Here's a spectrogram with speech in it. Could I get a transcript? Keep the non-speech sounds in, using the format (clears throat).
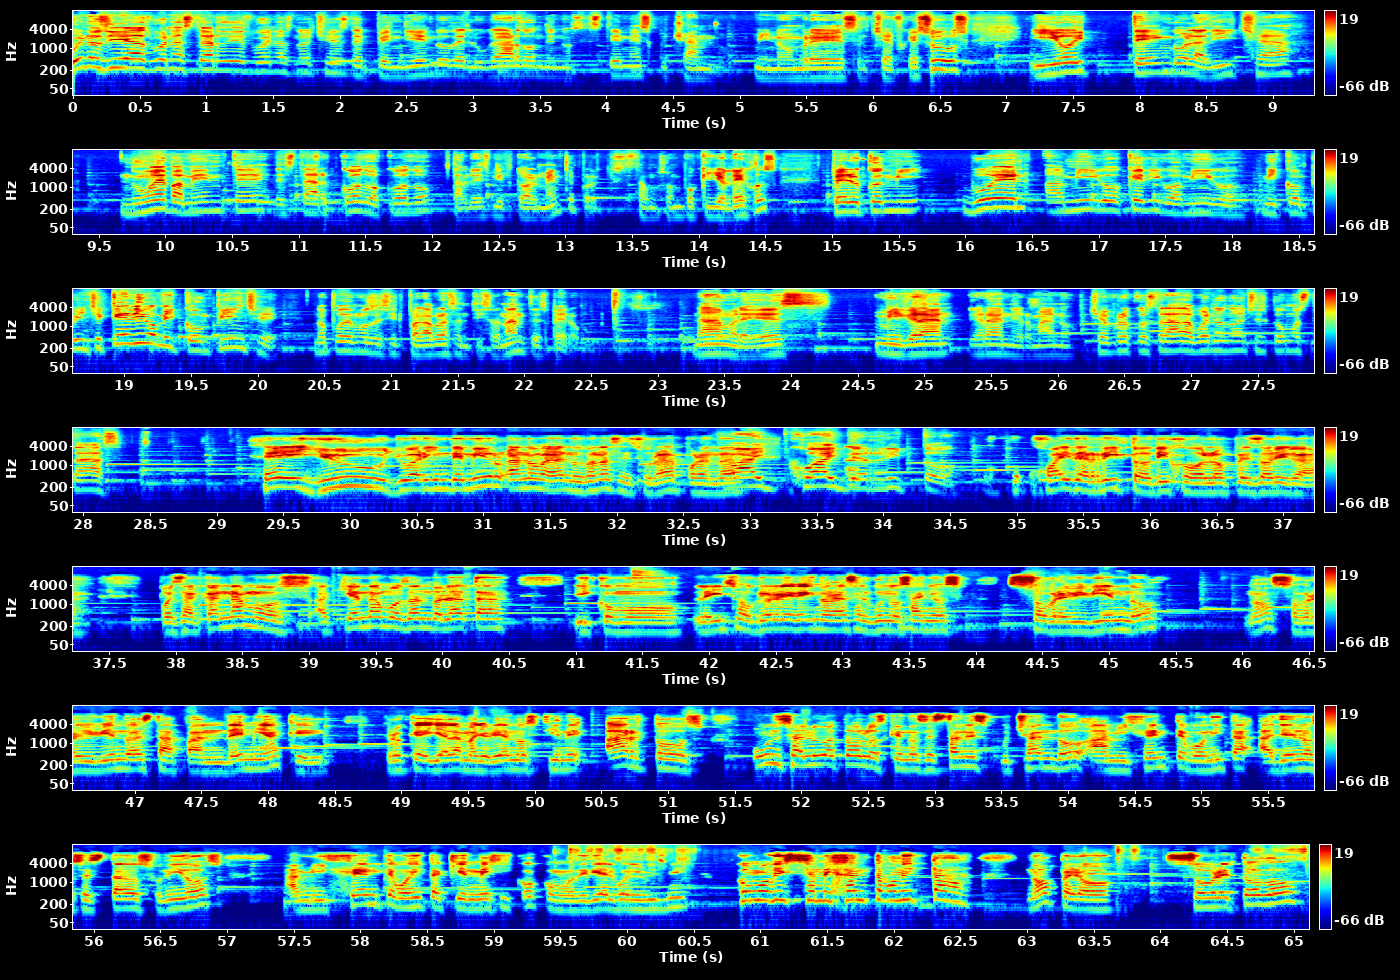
Buenos días, buenas tardes, buenas noches, dependiendo del lugar donde nos estén escuchando. Mi nombre es el Chef Jesús y hoy tengo la dicha nuevamente de estar codo a codo, tal vez virtualmente, porque pues, estamos un poquillo lejos, pero con mi buen amigo, ¿qué digo amigo? Mi compinche, ¿qué digo mi compinche? No podemos decir palabras antisonantes, pero nada, hombre, es mi gran, gran hermano. Chef Rocostrada, buenas noches, ¿cómo estás? Hey, you, you are in the mirror. Ah, no, ¿verdad? Nos van a censurar por andar. Juay, de Rito. Juay de Rito, dijo López Dóriga. Pues acá andamos, aquí andamos dando lata y como le hizo Gloria Gaynor hace algunos años, sobreviviendo, ¿no? Sobreviviendo a esta pandemia que creo que ya la mayoría nos tiene hartos. Un saludo a todos los que nos están escuchando, a mi gente bonita allá en los Estados Unidos a mi gente bonita aquí en México, como diría el buen Luismi. ¿Cómo dice gente bonita? ¿No? Pero sobre todo,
